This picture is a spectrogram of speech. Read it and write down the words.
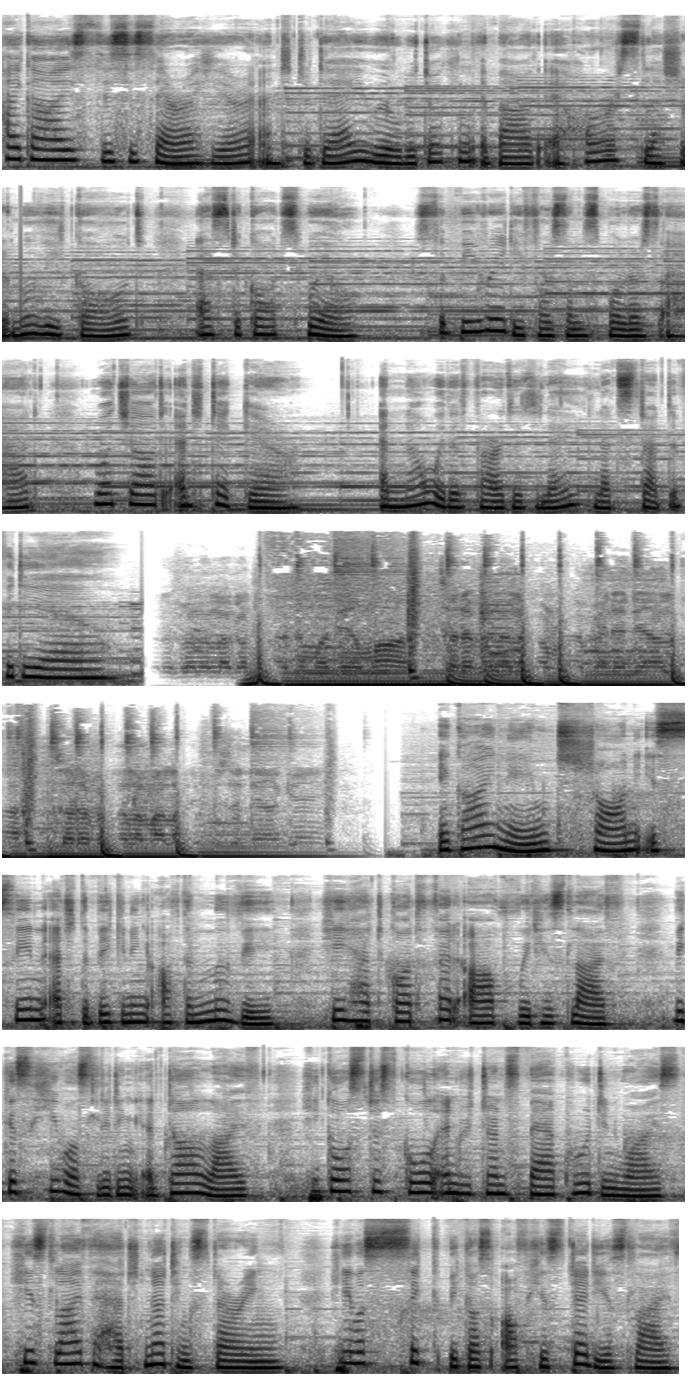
Hi guys, this is Sarah here and today we'll be talking about a horror slasher movie called As the Gods Will. So be ready for some spoilers ahead, watch out and take care. And now without further delay, let's start the video. A guy named Shun is seen at the beginning of the movie. He had got fed up with his life because he was leading a dull life he goes to school and returns back routine-wise. His life had nothing stirring. He was sick because of his tedious life.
